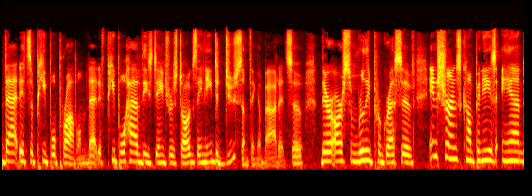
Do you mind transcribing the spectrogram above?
that it's a people problem that if people have these dangerous dogs they need to do something about it. So there are some really progressive insurance companies and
